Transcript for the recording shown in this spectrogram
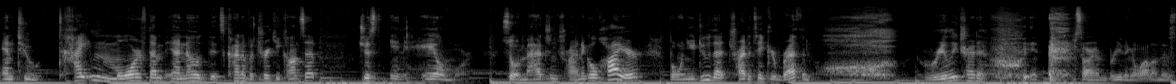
And to tighten more, of them, I know it's kind of a tricky concept, just inhale more. So imagine trying to go higher, but when you do that, try to take your breath and really try to. sorry, I'm breathing a lot on this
